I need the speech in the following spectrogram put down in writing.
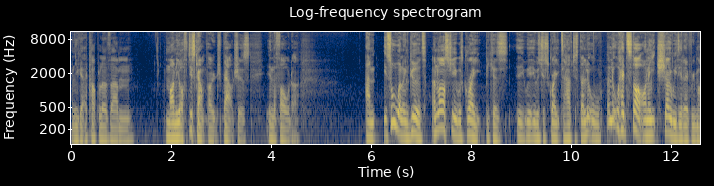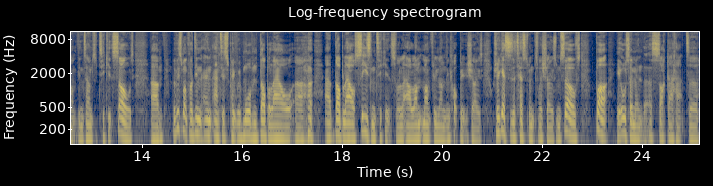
and you get a couple of um, money off discount vouch- vouchers in the folder and it's all well and good. And last year was great because it, it was just great to have just a little a little head start on each show we did every month in terms of tickets sold. Um, but this month I didn't an- anticipate with more than double our, uh, our double our season tickets for our monthly London cockpit shows, which I guess is a testament to the shows themselves. But it also meant that a sucker had to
